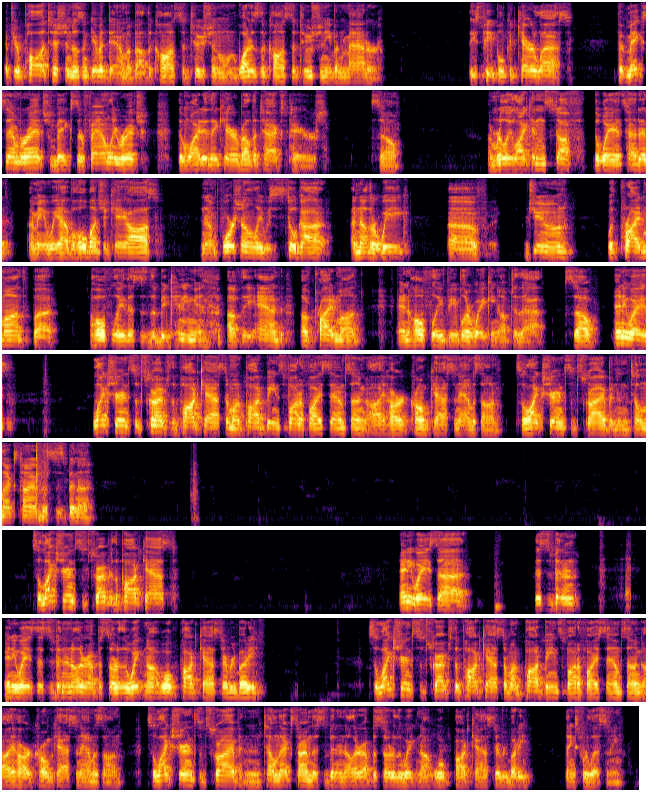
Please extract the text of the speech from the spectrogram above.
if your politician doesn't give a damn about the Constitution, what does the Constitution even matter? These people could care less. If it makes them rich, makes their family rich, then why do they care about the taxpayers? So, I'm really liking stuff the way it's headed. I mean, we have a whole bunch of chaos, and unfortunately, we still got another week of June with Pride Month, but hopefully, this is the beginning of the end of Pride Month, and hopefully, people are waking up to that. So, anyways, Like, share, and subscribe to the podcast. I'm on Podbean, Spotify, Samsung, iHeart, Chromecast, and Amazon. So like, share, and subscribe. And until next time, this has been a So like, share, and subscribe to the podcast. Anyways, uh, this has been an. Anyways, this has been another episode of the Awake Not Woke podcast, everybody. So like, share, and subscribe to the podcast. I'm on Podbean, Spotify, Samsung, iHeart, Chromecast, and Amazon. So like, share, and subscribe. And until next time, this has been another episode of the Awake Not Woke podcast, everybody. Thanks for listening.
